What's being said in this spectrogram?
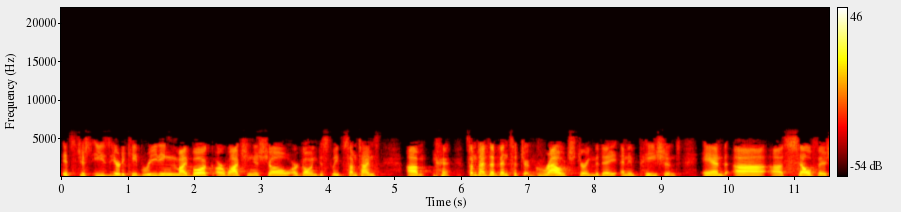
it's just easier to keep reading my book or watching a show or going to sleep. Sometimes um, sometimes I've been such a grouch during the day and impatient and uh, uh, selfish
